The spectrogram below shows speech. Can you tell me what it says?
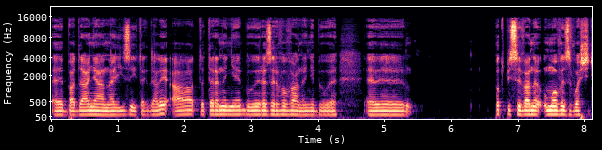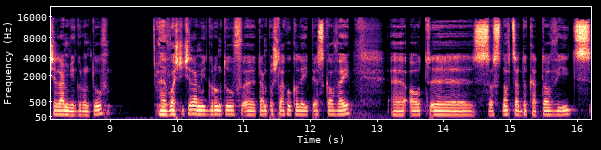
e, badania, analizy i tak a te tereny nie były rezerwowane, nie były e, podpisywane umowy z właścicielami gruntów. E, właścicielami gruntów tam po szlaku kolei piaskowej od e, Sosnowca do Katowic,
